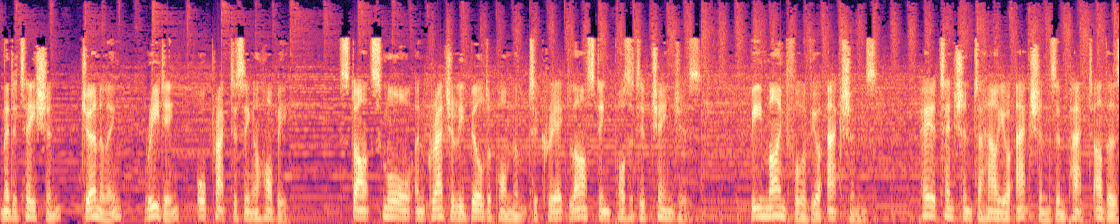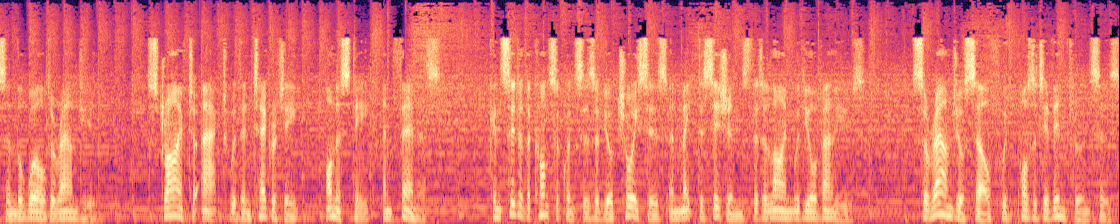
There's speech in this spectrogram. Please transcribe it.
meditation, journaling, reading, or practicing a hobby. Start small and gradually build upon them to create lasting positive changes. Be mindful of your actions. Pay attention to how your actions impact others and the world around you. Strive to act with integrity, honesty, and fairness. Consider the consequences of your choices and make decisions that align with your values. Surround yourself with positive influences.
